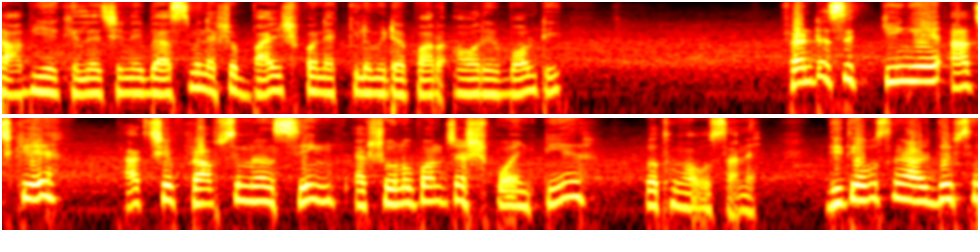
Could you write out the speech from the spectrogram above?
ডাবিয়ে খেলেছেন এই ব্যাটসম্যান একশো বাইশ পয়েন্ট এক কিলোমিটার পার আওয়ারের বলটি ফ্যান্টাসি কিংয়ে আজকে থাকছে প্রাপ সিমরান সিং একশো উনপঞ্চাশ পয়েন্ট নিয়ে প্রথম অবস্থানে। দ্বিতীয় অবস্থানে আর্শদীপ সিং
